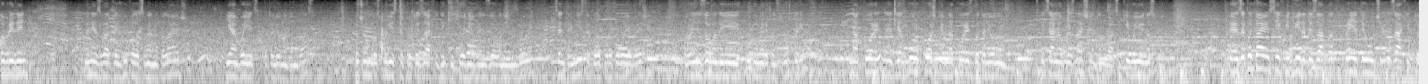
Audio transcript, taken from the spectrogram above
Добрий день. Мене звати Гупола Семен Миколаївич. Я боєць батальйону Донбас. Хочу вам розповісти про той захід, який сьогодні організований у Львові, в центрі міста коло порохової вежі, організований клубами реконструкторів на кори... для збору коштів на користь батальйону спеціального призначення Донбас, який воює на сході. Е, Закликаю всіх відвідати заклад, прийняти участь, захід, е,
